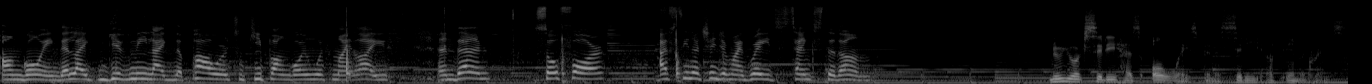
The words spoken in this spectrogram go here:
ongoing. They like give me like the power to keep on going with my life. And then so far, I've seen a change in my grades thanks to them. New York City has always been a city of immigrants.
